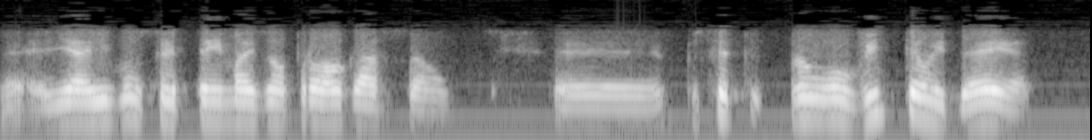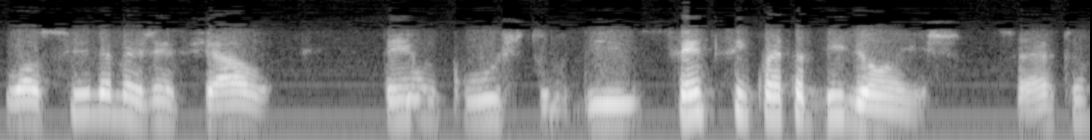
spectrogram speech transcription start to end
É, e aí você tem mais uma prorrogação. É, Para o ouvinte ter uma ideia, o auxílio emergencial tem um custo de 150 bilhões, certo?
